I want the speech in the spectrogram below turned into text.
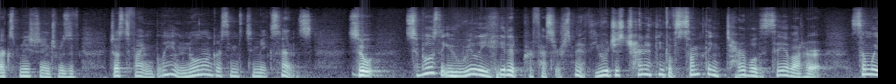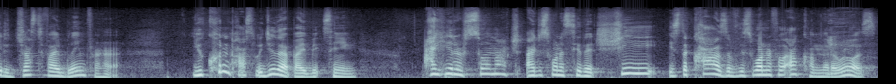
explanation in terms of justifying blame no longer seems to make sense. So, suppose that you really hated Professor Smith. You were just trying to think of something terrible to say about her, some way to justify blame for her. You couldn't possibly do that by saying, I hate her so much, I just want to say that she is the cause of this wonderful outcome that arose.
